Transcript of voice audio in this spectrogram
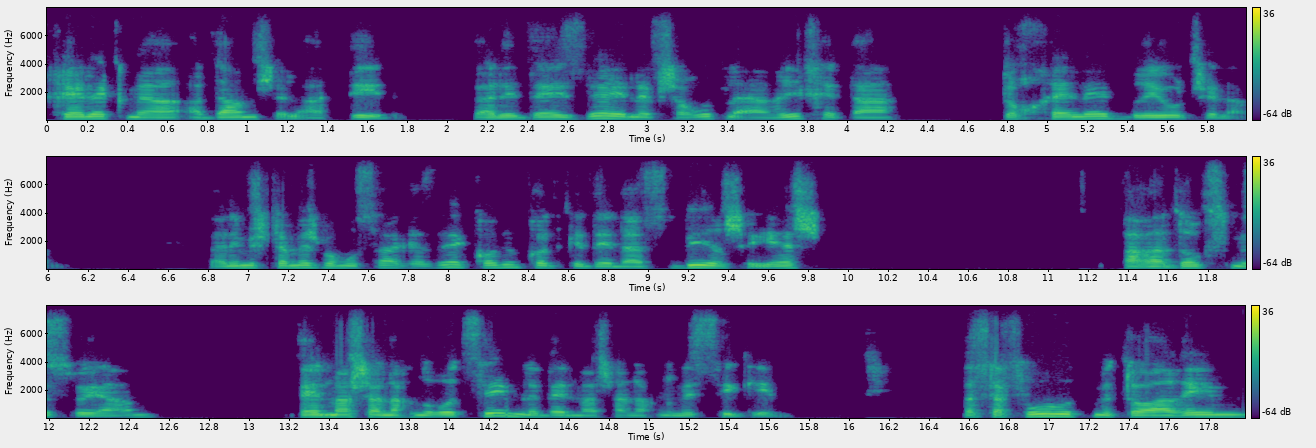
חלק מהאדם של העתיד, ועל ידי זה לאפשרות להעריך את התוחלת בריאות שלנו. ואני משתמש במושג הזה קודם כל כדי להסביר שיש פרדוקס מסוים בין מה שאנחנו רוצים לבין מה שאנחנו משיגים. בספרות מתוארים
